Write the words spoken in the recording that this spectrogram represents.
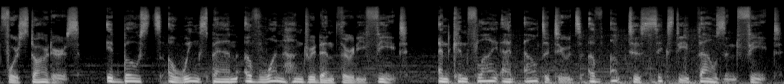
For starters, it boasts a wingspan of 130 feet and can fly at altitudes of up to 60,000 feet.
